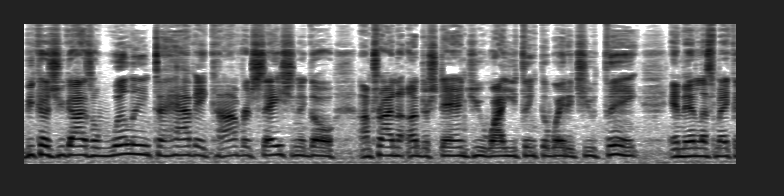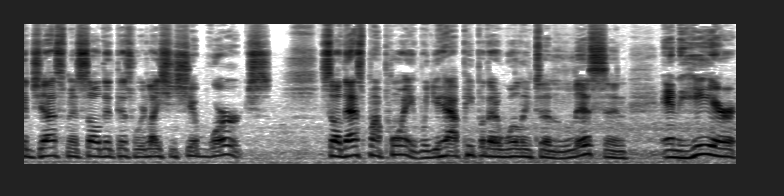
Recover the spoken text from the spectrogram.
because you guys are willing to have a conversation and go, I'm trying to understand you, why you think the way that you think, and then let's make adjustments so that this relationship works. So that's my point. When you have people that are willing to listen and hear,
